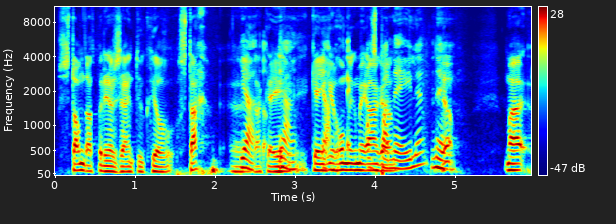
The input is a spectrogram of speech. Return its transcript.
standaardpanelen zijn natuurlijk heel star. Uh, ja, daar kun je, ja, kun je ja, geen ronding mee aangaan. panelen, nee. Ja. Maar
